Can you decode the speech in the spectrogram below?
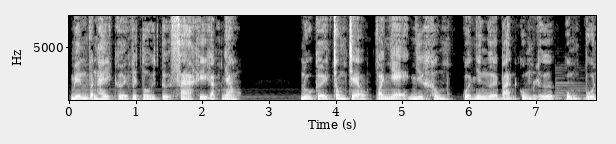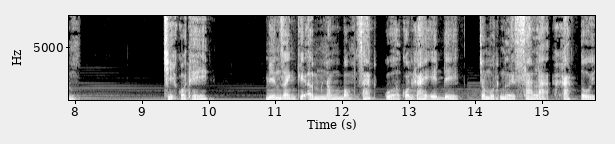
Miên vẫn hay cười với tôi từ xa khi gặp nhau. Nụ cười trong trẻo và nhẹ như không của những người bạn cùng lứa cùng buôn. Chỉ có thế, Miên dành cái ấm nóng bỏng rát của con gái ED cho một người xa lạ khác tôi.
